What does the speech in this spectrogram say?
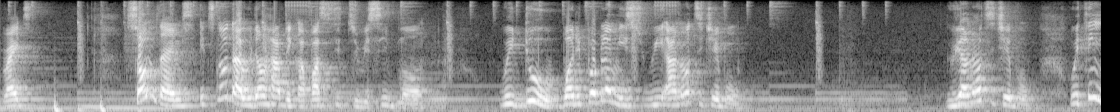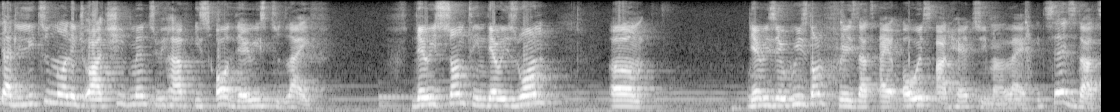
right? Sometimes it's not that we don't have the capacity to receive more. We do but the problem is we are not teachable. We are not teachable. We think that the little knowledge or achievement we have is all there is to life. There is something there is one um, there is a wisdom phrase that i always adhere to in my life. It says that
